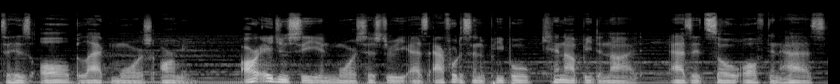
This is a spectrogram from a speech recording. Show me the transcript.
to his all-black Moorish army. Our agency in Moorish history as Afro-descended people cannot be denied, as it so often has.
